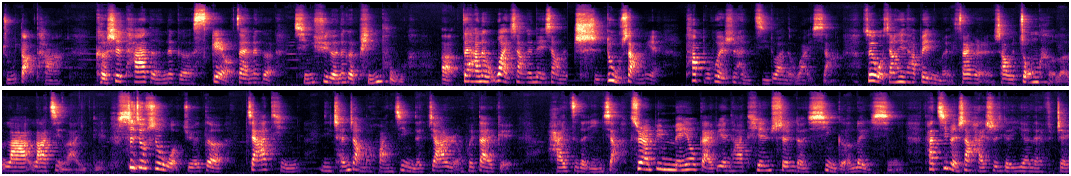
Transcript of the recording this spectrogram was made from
主导他，可是他的那个 scale 在那个情绪的那个频谱，啊、在他那个外向跟内向的尺度上面，他不会是很极端的外向，所以我相信他被你们三个人稍微中和了，拉拉进来一点，这就是我觉得家庭你成长的环境，你的家人会带给。孩子的影响虽然并没有改变他天生的性格类型，他基本上还是一个 ENFJ，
